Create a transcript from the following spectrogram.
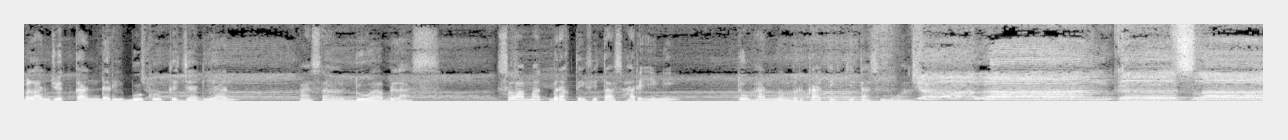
melanjutkan dari buku Kejadian pasal 12. Selamat beraktivitas hari ini. Tuhan memberkati kita semua. Jalan keselamatan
